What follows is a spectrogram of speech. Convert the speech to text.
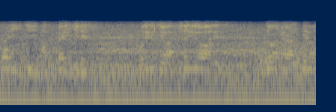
第1、扱い行きです。お出口は左側です。ドアから手を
